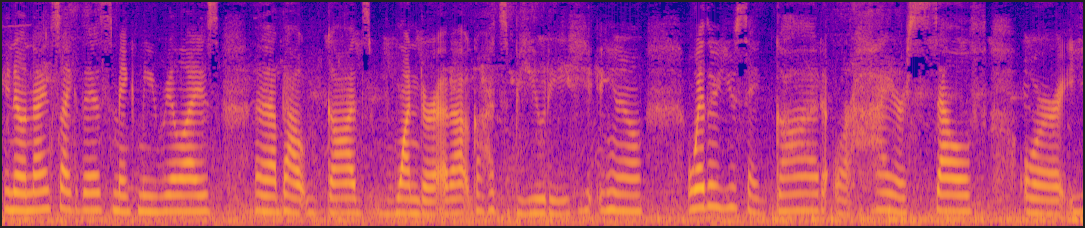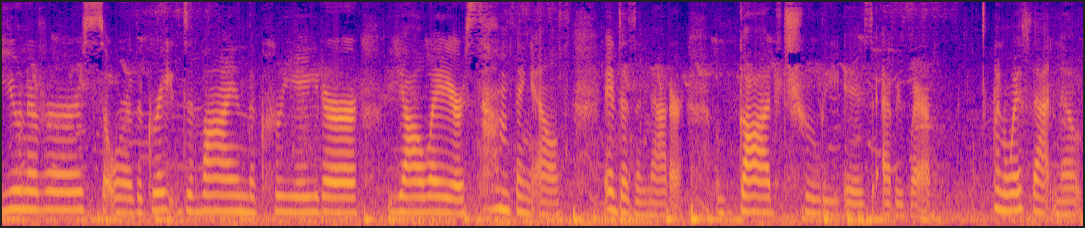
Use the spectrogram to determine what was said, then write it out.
You know, nights like this make me realize uh, about God's wonder, about God's beauty. You know, whether you say God or higher self or universe or the great divine, the creator, Yahweh or something else, it doesn't matter. God truly is everywhere. And with that note,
